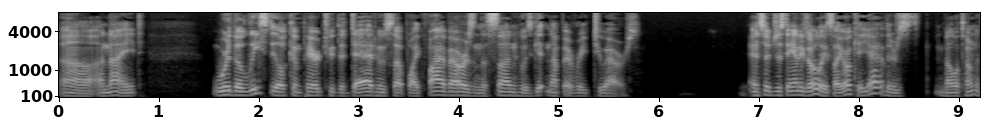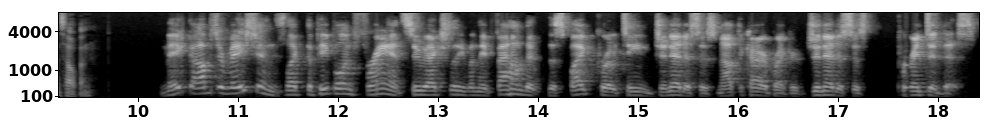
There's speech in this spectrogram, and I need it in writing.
uh, a night, were the least ill compared to the dad who slept like five hours, and the son who was getting up every two hours. And so, just anecdotally, it's like, okay, yeah, there's melatonin's helping. make observations like the people in France who actually, when they found that the spike protein geneticist, not the chiropractor, geneticist printed this,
